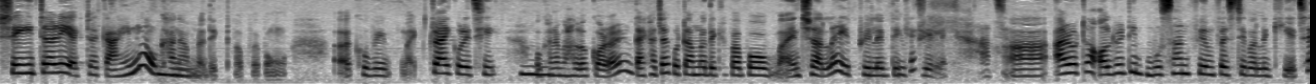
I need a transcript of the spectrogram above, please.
সেইটারই একটা কাহিনী ওখানে আমরা দেখতে পাবো এবং খুবই ট্রাই করেছি। ওখানে ভালো করার। দেখা যাক ওটা আমরা দেখতে পাবো ইনশাল্লাহ এপ্রিলের দিকে। আচ্ছা। আর ওটা অলরেডি বুসান ফিল্ম ফেস্টিভ্যালে গিয়েছে।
